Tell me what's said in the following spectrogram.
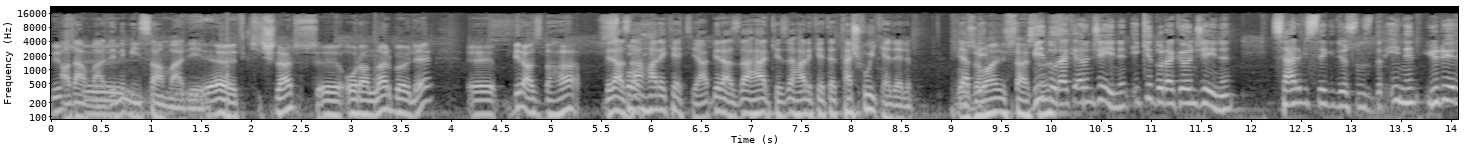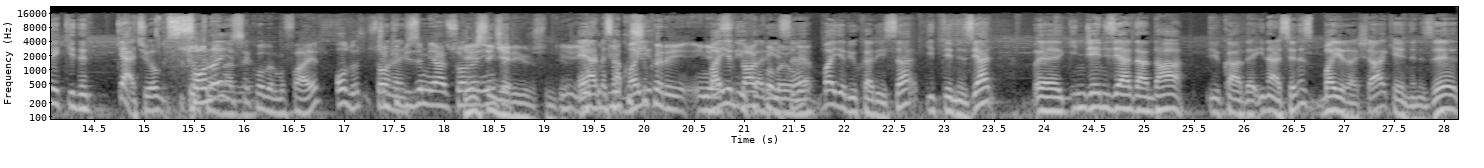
bir Adam var e, dedim insan var diyelim. Evet kişiler e, oranlar böyle E, biraz daha Biraz spor. daha hareket ya. Biraz daha herkese harekete teşvik edelim. Ya zaman bir, isterseniz- bir durak önce inin, iki durak önce inin. Servisle gidiyorsunuzdur. inin, yürüyerek gidin. Gerçi o sonra olmaz. insek olur mu Fahir? olur. Sonra Çünkü bizim yani sonra Gerisin ince- geri yürüsün diyor. Yok- eğer mesela yokuş bayır, yukarı iniyorsun bayır daha kolay yukarıysa, oluyor. bayır yukarıysa gittiğiniz yer e, ineceğiniz yerden daha yukarıda inerseniz bayır aşağı kendinizi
